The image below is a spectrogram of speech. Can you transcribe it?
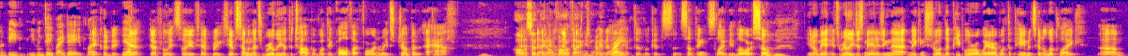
could be even day by day. But It could be. Yeah. Yeah, definitely. So if you, have, if you have someone that's really at the top of what they qualify for and rates jump at a half, all of a sudden they don't has an qualify anymore. Right now, Right. we have to look at something slightly lower. So, you know, man, it's really just managing that, making sure that people are aware of what the payment's going to look like. Um,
